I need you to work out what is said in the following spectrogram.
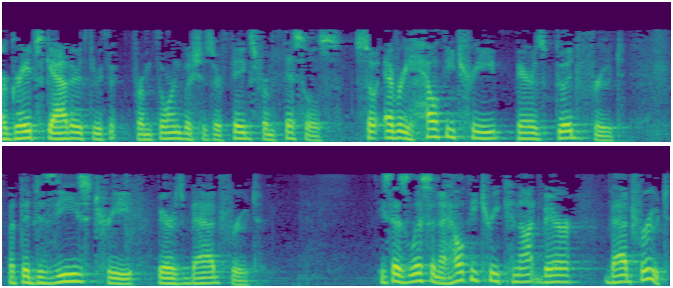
Are grapes gathered th- from thorn bushes or figs from thistles? So every healthy tree bears good fruit, but the diseased tree bears bad fruit. He says, Listen, a healthy tree cannot bear bad fruit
